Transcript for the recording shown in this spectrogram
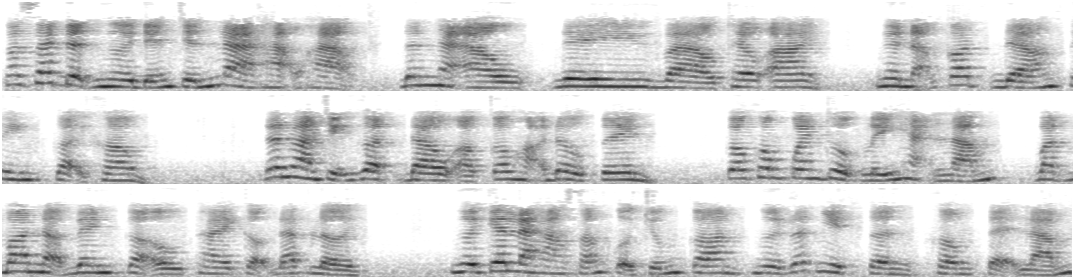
con xác định người đến chính là hạo hạo? Đinh hạo đi vào theo ai? Người nọ có đáng tin cậy không? Đinh hoàng chỉ gật đầu ở câu hỏi đầu tiên. Cậu không quen thuộc lý hạn lắm, bật bon ở bên cậu thay cậu đáp lời, người kia là hàng xóm của chúng con, người rất nhiệt tình, không tệ lắm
